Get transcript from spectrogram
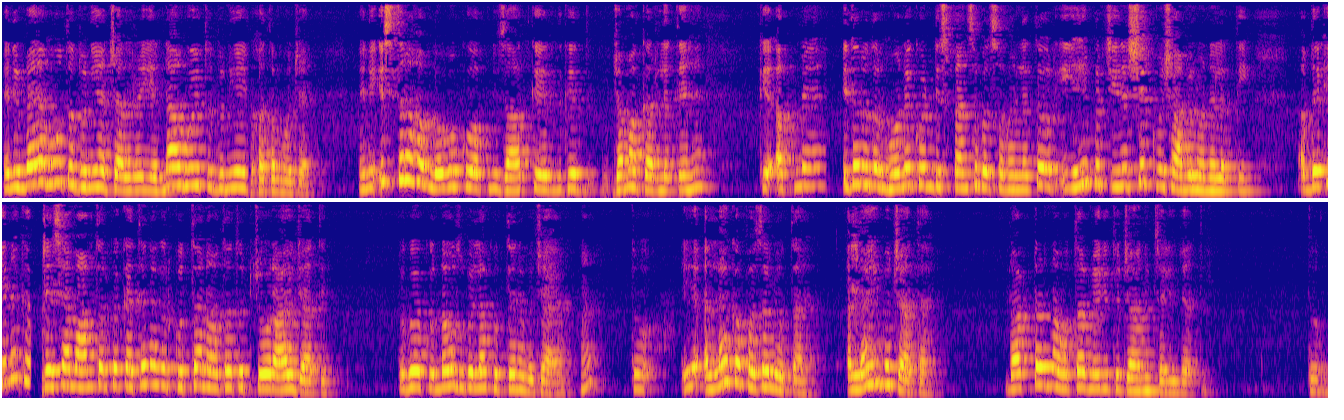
یعنی میں ہوں تو دنیا چل رہی ہے نہ ہوئی تو دنیا ختم ہو جائے۔ یعنی اس طرح ہم لوگوں کو اپنی ذات کے ارد گرد جمع کر لیتے ہیں کہ اپنے ادھر ادھر ہونے کو انڈسپینسیبل سمجھ لیتے اور یہی پر چیزیں شرک میں شامل ہونے لگتی۔ اب دیکھیں نا کہ جیسے ہم عام طور پہ کہتے ہیں نا اگر کتا نہ ہوتا تو چور آ ہی جاتے۔ تو نوز بلا کتے نے بچایا ہاں؟ تو یہ اللہ کا فضل ہوتا ہے، اللہ ہی بچاتا ہے۔ ڈاکٹر نہ ہوتا، میری تو جان ہی چلی جاتی۔ تو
